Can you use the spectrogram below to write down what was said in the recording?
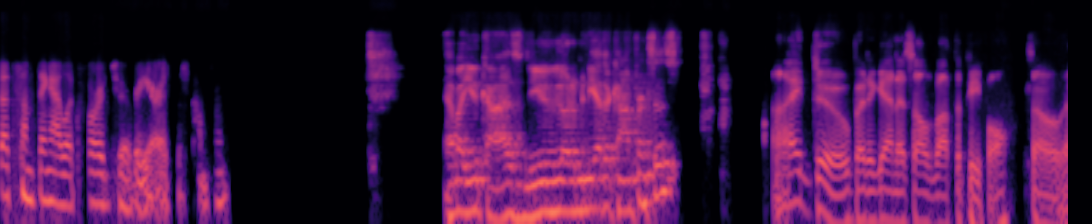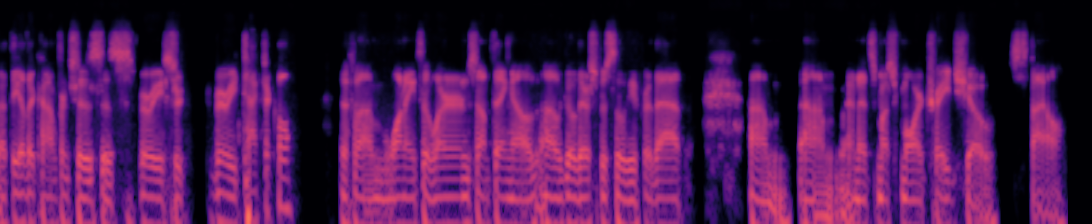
that's something I look forward to every year at this conference. How about you, Kaz? Do you go to many other conferences? I do, but again, it's all about the people. So at the other conferences, it's very very tactical. If I'm wanting to learn something, I'll I'll go there specifically for that. um, um, and it's much more trade show style.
